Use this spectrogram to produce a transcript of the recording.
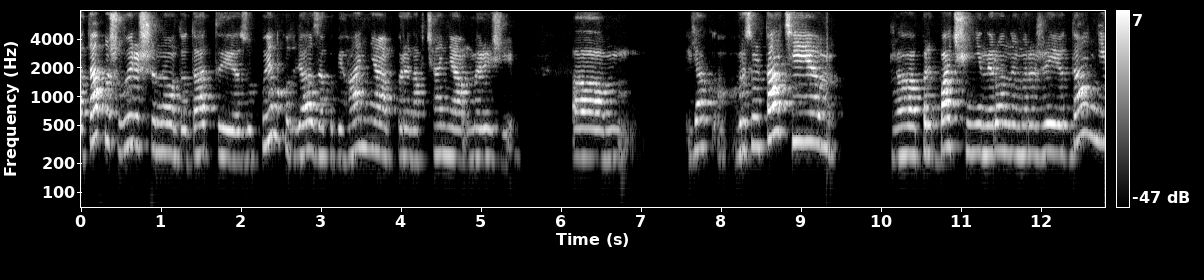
А також вирішено додати зупинку для запобігання перенавчання мережі. Ем, Як в результаті е, передбачені нейронною мережею дані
